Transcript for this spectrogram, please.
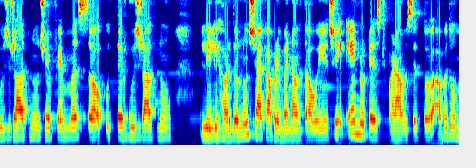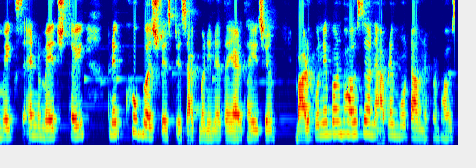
ગુજરાતનું જે ફેમસ ઉત્તર ગુજરાતનું લીલી હળદરનું શાક આપણે બનાવતા હોઈએ છીએ, એનું ટેસ્ટ પણ આવશે. તો આ બધું મિક્સ એન્ડ મેચ થઈ અને ખૂબ જ ટેસ્ટી શાક બનીને તૈયાર થાય છે. બાળકોને પણ ભાવશે અને આપણે મોટાઓને પણ ભાવશે.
